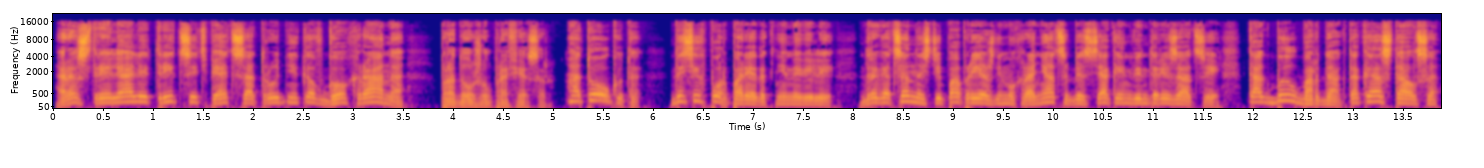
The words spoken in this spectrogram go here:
«Расстреляли 35 сотрудников Гохрана», — продолжил профессор. «А толку-то? До сих пор порядок не навели. Драгоценности по-прежнему хранятся без всякой инвентаризации. Как был бардак, так и остался».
